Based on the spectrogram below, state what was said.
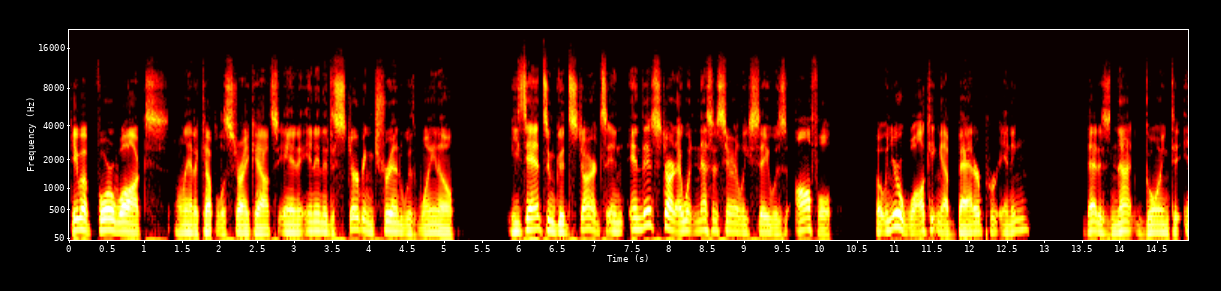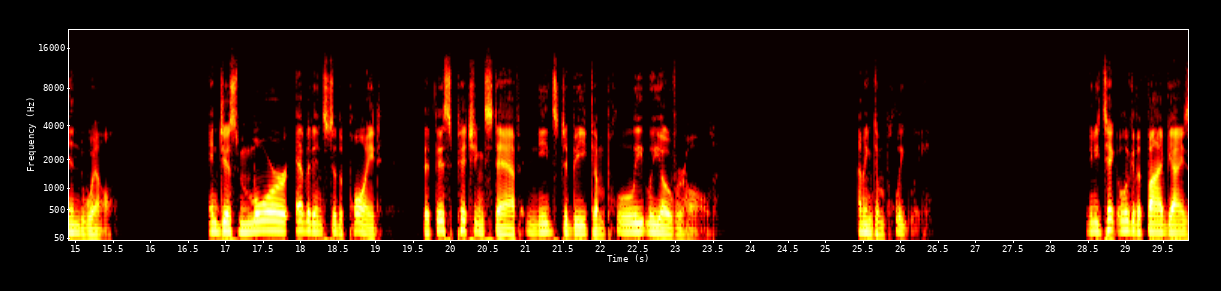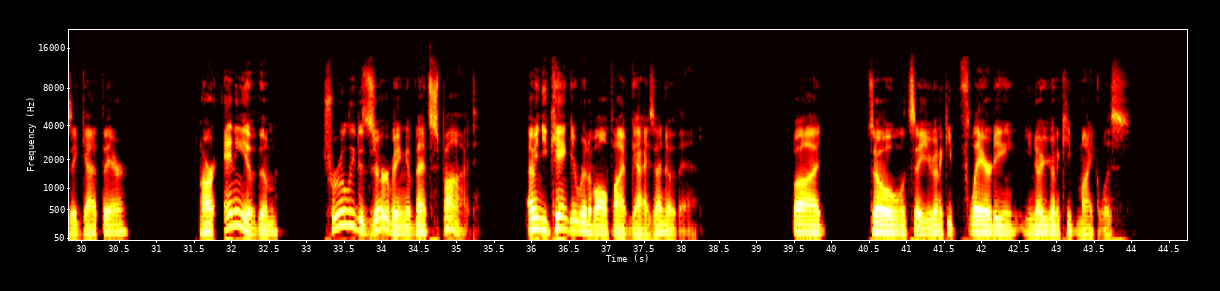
Gave up four walks, only had a couple of strikeouts, and, and in a disturbing trend with Wayno, he's had some good starts. And, and this start, I wouldn't necessarily say was awful, but when you're walking a batter per inning, that is not going to end well. And just more evidence to the point that this pitching staff needs to be completely overhauled. I mean, completely. I mean, you take a look at the five guys they got there, are any of them truly deserving of that spot? I mean, you can't get rid of all five guys. I know that. But so let's say you're going to keep Flaherty. You know you're going to keep Mikolas.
